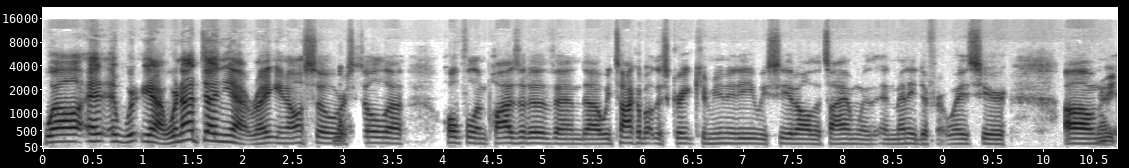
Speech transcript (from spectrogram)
Well, and, and we're, yeah, we're not done yet, right? You know, so we're still uh, hopeful and positive, and uh, we talk about this great community. We see it all the time with in many different ways here. Um, right.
